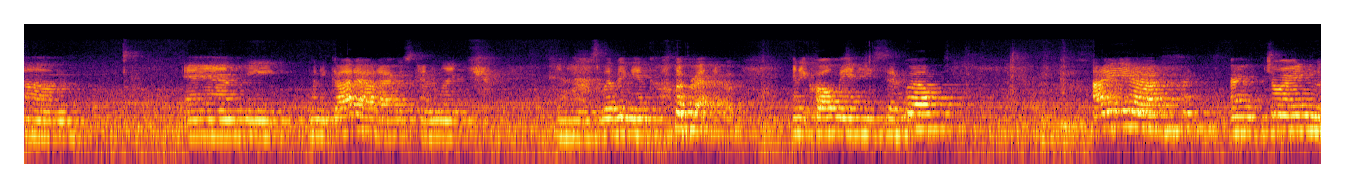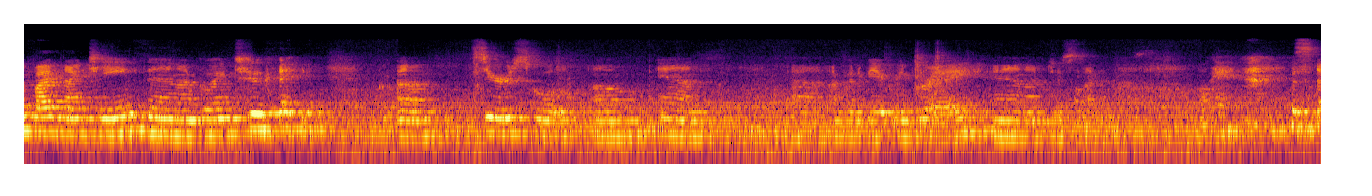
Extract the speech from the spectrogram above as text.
Um, and he, when he got out, I was kind of like, and he was living in Colorado. And he called me and he said, well, I, uh, I joined the 519th and I'm going to um, SERE School um, and uh, I'm going to be a Green Beret. And I'm just like, okay. so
